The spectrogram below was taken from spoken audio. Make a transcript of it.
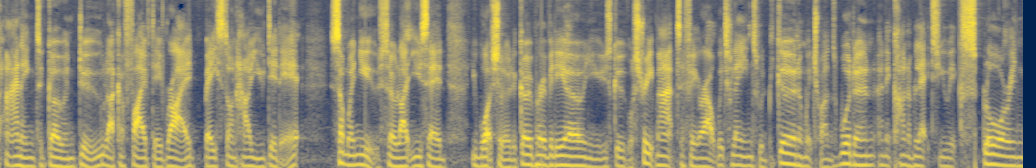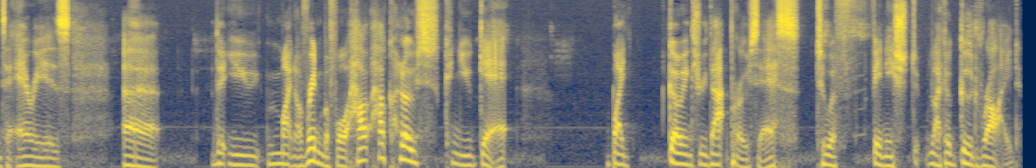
planning to go and do like a five day ride based on how you did it somewhere new. So, like you said, you watch a load of GoPro video and you use Google Street Map to figure out which lanes would be good and which ones wouldn't, and it kind of lets you explore into areas uh, that you might not have ridden before. How how close can you get by going through that process to a finished like a good ride?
